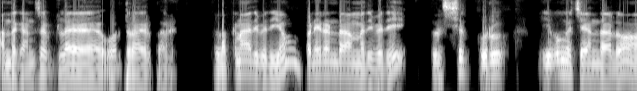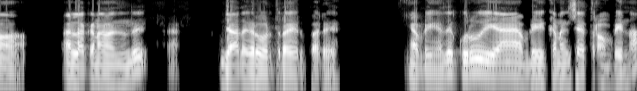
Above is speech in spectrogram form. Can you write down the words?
அந்த கான்செப்டில் ஒருத்தராக இருப்பார். லக்னாதிபதியும் பன்னிரெண்டாம் அதிபதி ப்ளஸ் குரு இவங்க சேர்ந்தாலும் லக்னம் வந்து ஜாதகர் ஒருத்தராக இருப்பார். அப்படிங்கிறது குரு ஏன் அப்படி கணக்கு சேர்த்துறோம் அப்படின்னா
